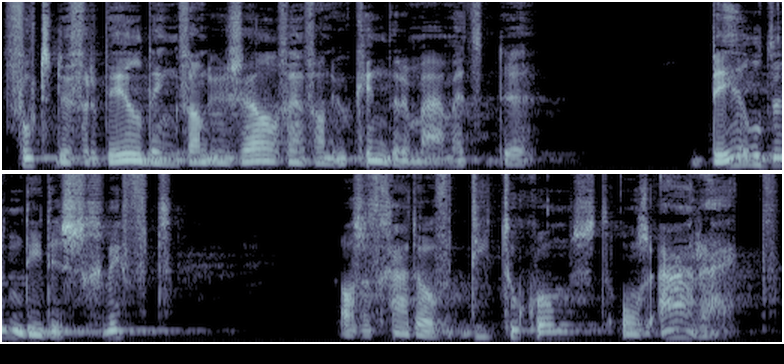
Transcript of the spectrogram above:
Voed de verbeelding van uzelf en van uw kinderen maar met de beelden die de schrift, als het gaat over die toekomst, ons aanreikt.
